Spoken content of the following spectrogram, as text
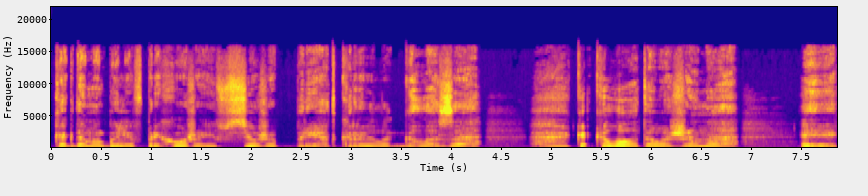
когда мы были в прихожей, все же приоткрыла глаза — как Лотова жена, и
